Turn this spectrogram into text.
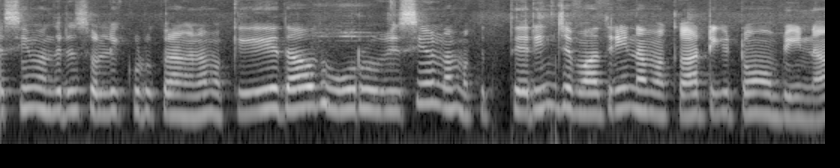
விஷயமும் வந்துட்டு சொல்லி கொடுக்குறாங்க. நமக்கு ஏதாவது ஒரு விஷயம் நமக்கு தெரிஞ்ச மாதிரி நம்ம காட்டிக்கிட்டோம் அப்படின்னா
